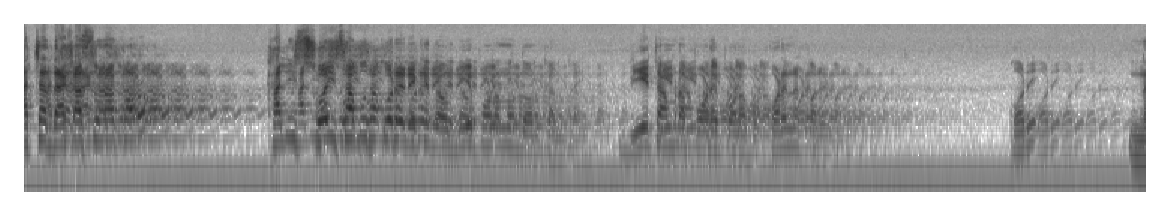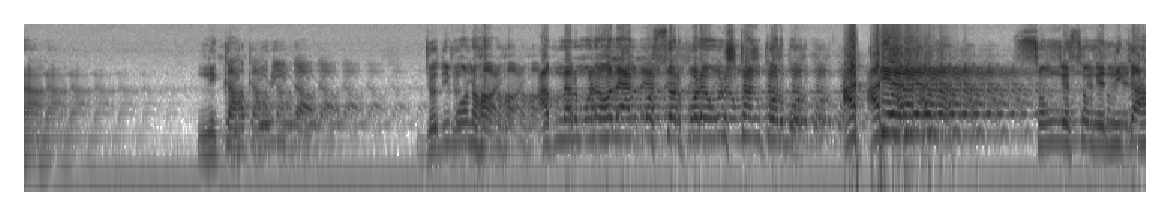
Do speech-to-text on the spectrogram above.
আচ্ছা দেখাশোনা করো। খালি সই সাবুত করে রেখে দাও বিয়ে পড়ানোর দরকার নেই। বিয়েটা আমরা পরে পড়াবো করে না করে না? করে? না। নিকাহ পড়িয়ে দাও। যদি মনে হয় আপনার মনে হলে এক বছর পরে অনুষ্ঠান করব। আটকে রাখো না। সঙ্গে সঙ্গে নিকাহ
